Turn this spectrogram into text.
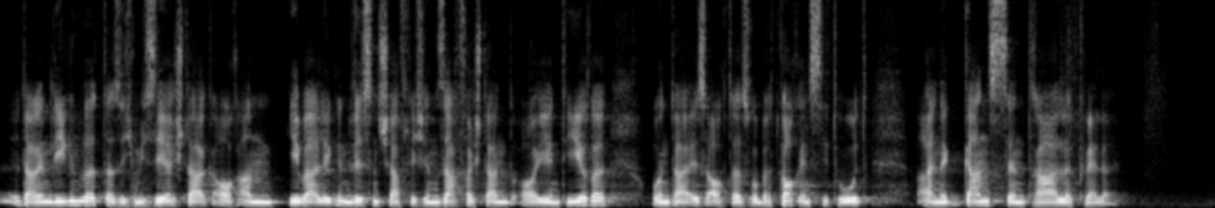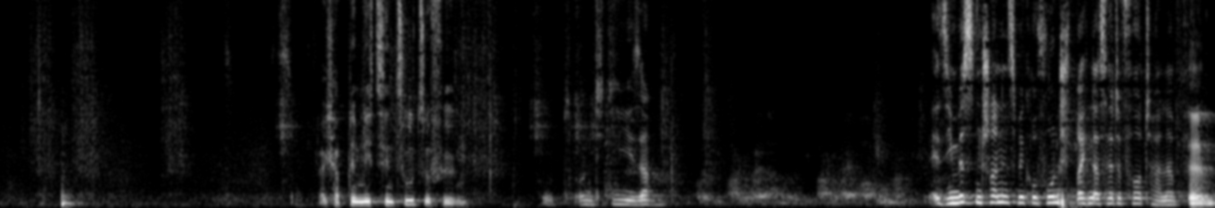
darin liegen wird, dass ich mich sehr stark auch am jeweiligen wissenschaftlichen Sachverstand orientiere und da ist auch das Robert Koch Institut eine ganz zentrale Quelle. Ich habe dem nichts hinzuzufügen. Gut, und die Sache. Sie müssten schon ins Mikrofon sprechen, das hätte Vorteile. Ähm,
